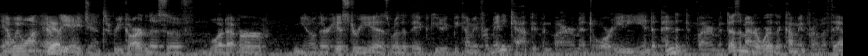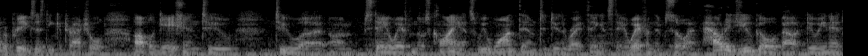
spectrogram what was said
and we want every agent regardless of whatever you know their history is whether they be coming from any captive environment or any independent environment doesn't matter where they're coming from. If they have a pre-existing contractual obligation to to uh, um, stay away from those clients we want them to do the right thing and stay away from them. So how did you go about doing it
